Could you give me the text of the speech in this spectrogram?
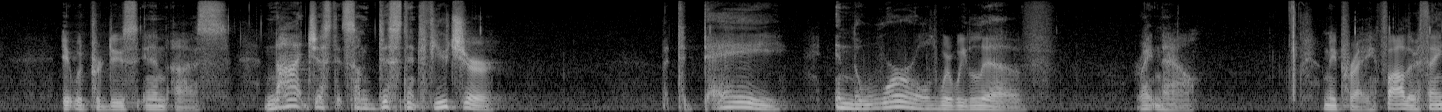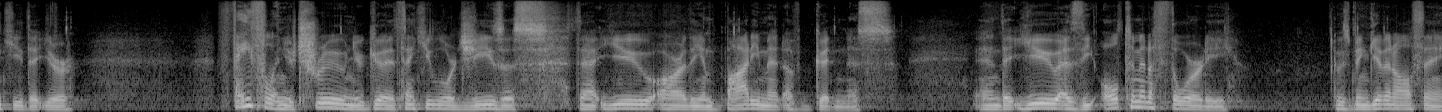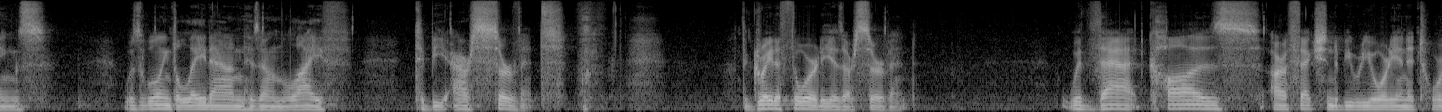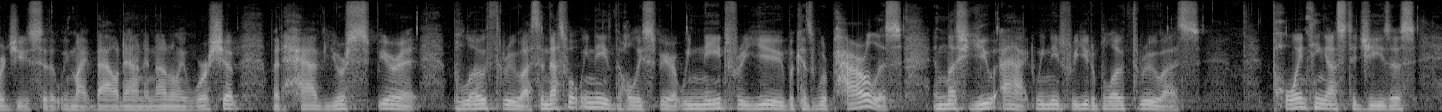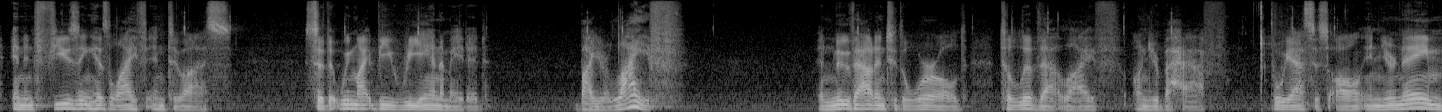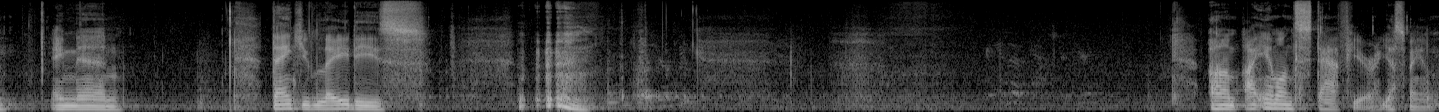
it would produce in us not just at some distant future, but today in the world where we live right now. Let me pray. Father, thank you that you're faithful and you're true and you're good. Thank you, Lord Jesus, that you are the embodiment of goodness and that you, as the ultimate authority who's been given all things, was willing to lay down his own life to be our servant. the great authority is our servant. Would that cause our affection to be reoriented towards you so that we might bow down and not only worship, but have your spirit blow through us? And that's what we need, the Holy Spirit. We need for you, because we're powerless unless you act. We need for you to blow through us, pointing us to Jesus and infusing his life into us so that we might be reanimated by your life and move out into the world to live that life on your behalf. For we ask this all in your name. Amen. Thank you, ladies. um, I am on staff here. Yes, ma'am.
